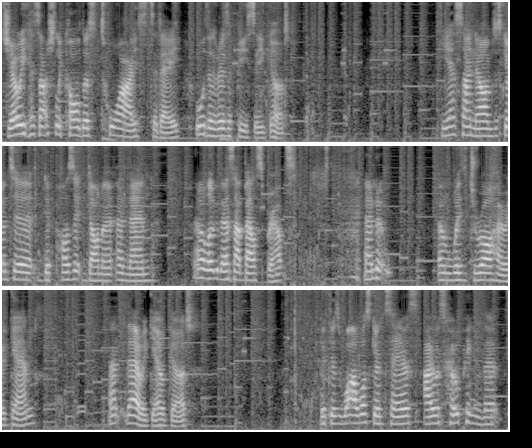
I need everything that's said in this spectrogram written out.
Joey has actually called us twice today. Oh, there is a PC, good. Yes, I know, I'm just going to deposit Donna and then... Oh, look, there's that Bellsprout. and, and withdraw her again. And there we go, good. Because what I was going to say was, I was hoping that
